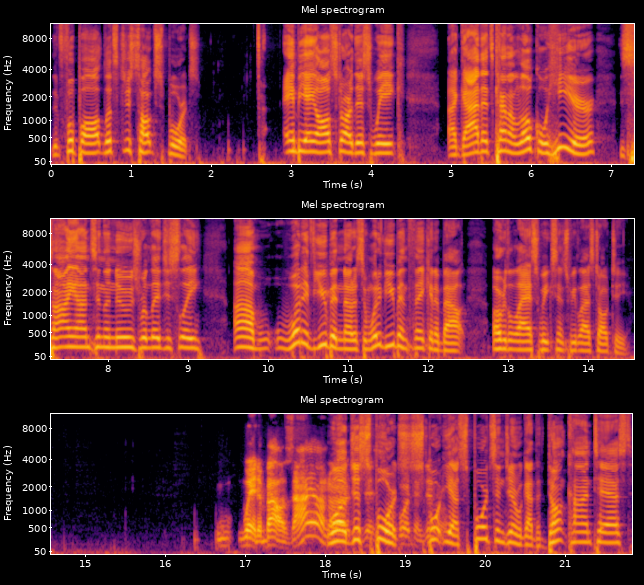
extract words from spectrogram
the football. Let's just talk sports. NBA All Star this week. A guy that's kind of local here. Zion's in the news religiously. Um, what have you been noticing? What have you been thinking about over the last week since we last talked to you? Wait, about Zion? Well, just sports. in Sport, yeah, sports in general. Got the dunk contest.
